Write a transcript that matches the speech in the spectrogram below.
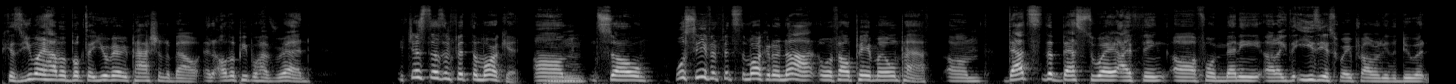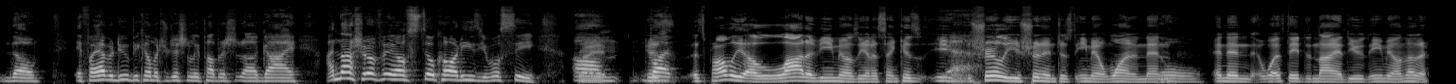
because you might have a book that you're very passionate about, and other people have read. It just doesn't fit the market. Um, So we'll see if it fits the market or not, or if I'll pave my own path. Um, that's the best way I think uh, for many, uh, like the easiest way probably to do it. Though, if I ever do become a traditionally published uh, guy, I'm not sure if I'll still call it easy. We'll see. Um, right. but it's probably a lot of emails you gotta send because Yeah. surely you shouldn't just email one and then No. and then what if they deny it, you email another.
